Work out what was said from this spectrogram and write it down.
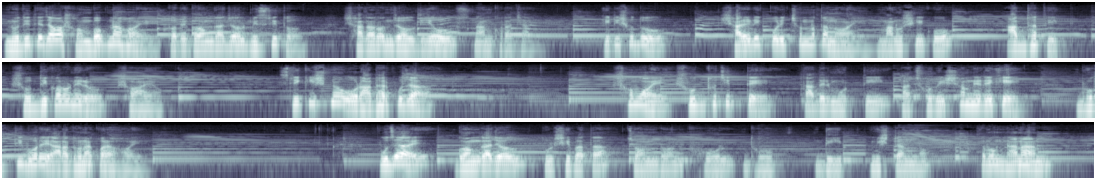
নদীতে যাওয়া সম্ভব না হয়, তবে গঙ্গা জল মিশ্রিত সাধারণ জল দিয়েও স্নান করা যায়। এটি শুধু শারীরিক পরিচ্ছন্নতা নয়, মানসিক ও আধ্যাত্মিক শুদ্ধিকরণেরও সহায়ক। শ্রীকৃষ্ণ ও রাধার পূজা সময় শুদ্ধ চিত্তে তাদের মূর্তি বা ছবির সামনে রেখে ভক্তি ভরে আরাধনা করা হয়। পূজায় গঙ্গাজল তুলসী পাতা চন্দন, ফুল, ধূপ দ্বীপ মিষ্টান্ন এবং নানান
